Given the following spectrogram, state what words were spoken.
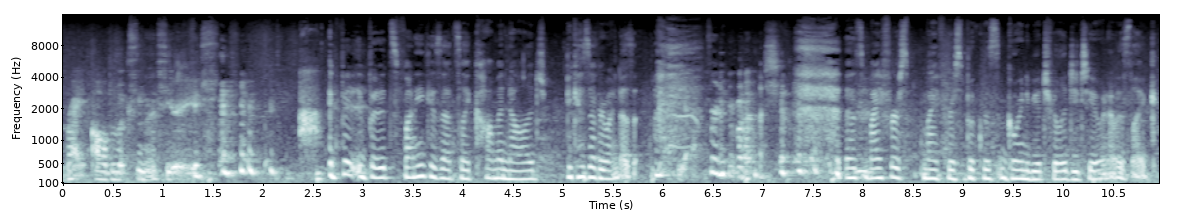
write all the books in the series. But but it's funny because that's like common knowledge because everyone does it. yeah, pretty much. That's my first my first book was going to be a trilogy too, and I was like,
